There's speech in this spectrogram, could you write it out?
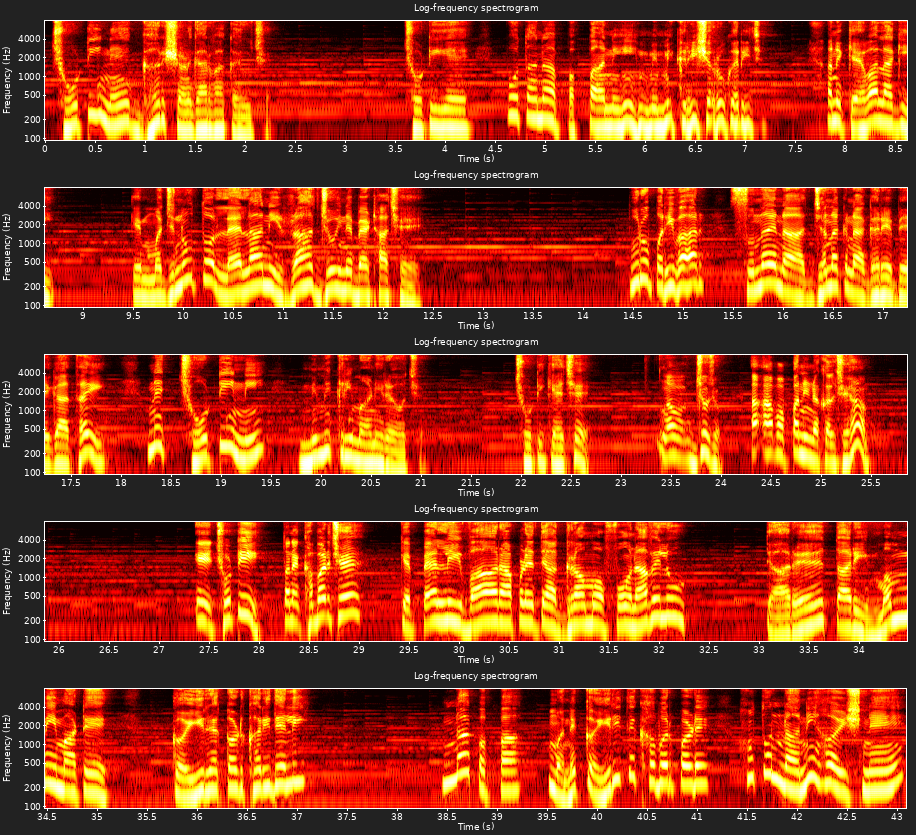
છોટીને ઘર શણગારવા કહ્યું છે. છોટીએ પોતાના પપ્પાની મિમિક્રી શરૂ કરી છે અને કહેવા લાગી કે મજનુ તો લૈલાની રાહ જોઈને બેઠા છે. પૂરો પરિવાર સુનયના જનકના ઘરે ભેગા થઈ ને છોટીની મિમિક્રી માણી રહ્યો છે. છોટી કહે છે જોજો આ પપ્પાની નકલ છે, હા. એ છોટી, તને ખબર છે? કે પહેલી વાર આપણે ત્યાં ગ્રામોફોન આવેલું, ત્યારે તારી મમ્મી માટે કઈ રેકોર્ડ ખરીદેલી? ના, પપ્પા, મને કઈ રીતે ખબર પડે? હું તો નાની હોઈશ ને.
